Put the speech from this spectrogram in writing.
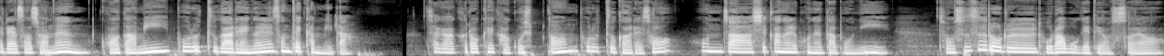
그래서 저는 과감히 포르투갈행을 선택합니다. 제가 그렇게 가고 싶던 포르투갈에서 혼자 시간을 보내다 보니 저 스스로를 돌아보게 되었어요.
